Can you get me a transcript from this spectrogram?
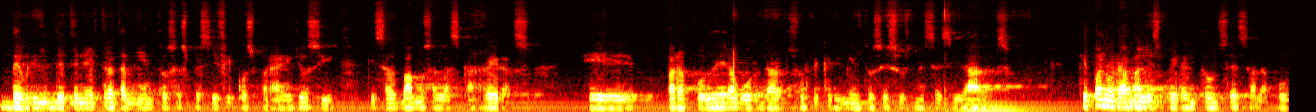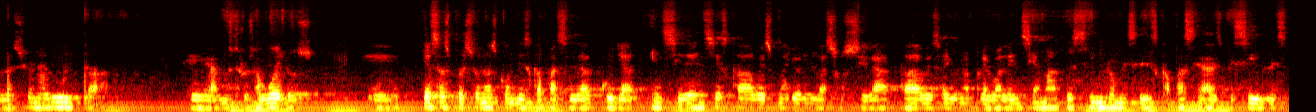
de, tener tratamientos específicos para ellos y quizás vamos a las carreras eh, para poder abordar sus requerimientos y sus necesidades. ¿Qué panorama le espera entonces a la población adulta, eh, a nuestros abuelos, eh, esas personas con discapacidad cuya incidencia es cada vez mayor en la sociedad, cada vez hay una prevalencia más de síndromes y discapacidades visibles?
